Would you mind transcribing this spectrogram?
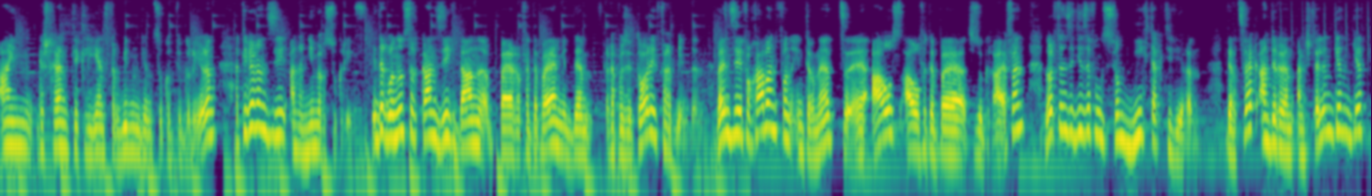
eingeschränkte Klientverbindungen zu konfigurieren, aktivieren Sie anonymer Zugriff. Jeder Benutzer kann sich dann per FTP mit dem Repository verbinden. Wenn Sie vorhaben, von Internet äh, aus auf FTP zuzugreifen, sollten Sie diese Funktion nicht aktivieren. Der Zweck anderer Anstellungen geht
